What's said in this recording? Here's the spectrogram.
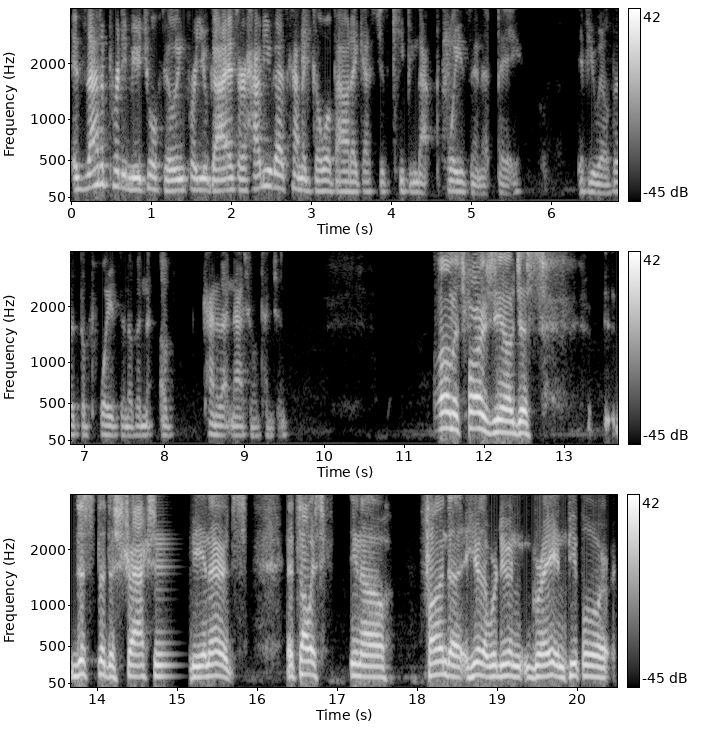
Is that a pretty mutual feeling for you guys, or how do you guys kind of go about, I guess, just keeping that poison at bay, if you will, the, the poison of an of kind of that national attention? Um, as far as you know, just just the distraction being there, it's it's always you know fun to hear that we're doing great and people are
